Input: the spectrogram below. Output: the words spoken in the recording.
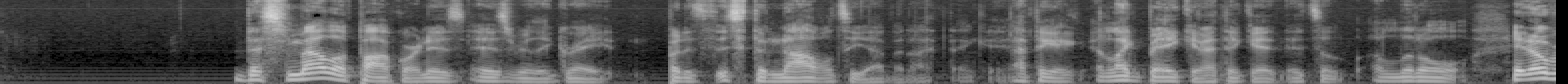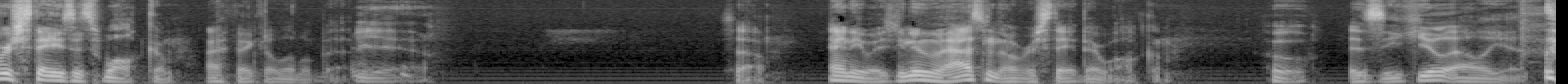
the smell of popcorn is is really great. But it's it's the novelty of it. I think. I think it, like bacon. I think it, it's a, a little. It overstays its welcome. I think a little bit. Yeah. So, anyways, you know who hasn't overstayed their welcome? Who? Ezekiel Elliott.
